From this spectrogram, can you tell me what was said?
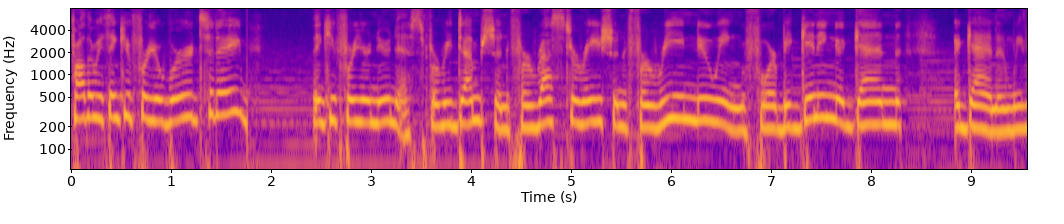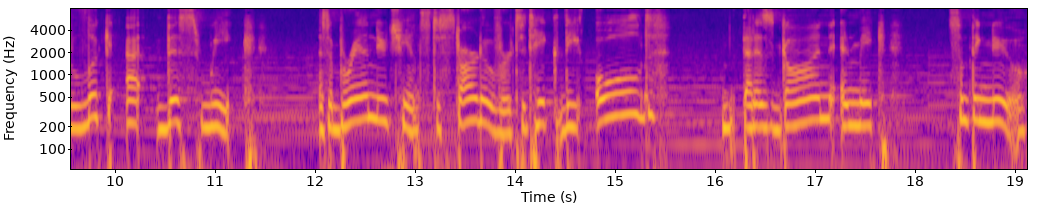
Father, we thank you for your word today. Thank you for your newness, for redemption, for restoration, for renewing, for beginning again, again. And we look at this week as a brand new chance to start over, to take the old that is gone and make something new.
